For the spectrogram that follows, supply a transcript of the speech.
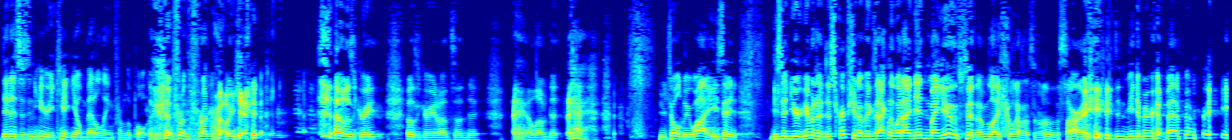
Dennis isn't here. You can't yell meddling from the pol- from the front row. Yeah. that was great. That was great on Sunday. I loved it. you told me why. He said, he said, you're giving a description of exactly what I did in my youth. And I'm like, well, sorry. Didn't mean to bring up bad memories.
